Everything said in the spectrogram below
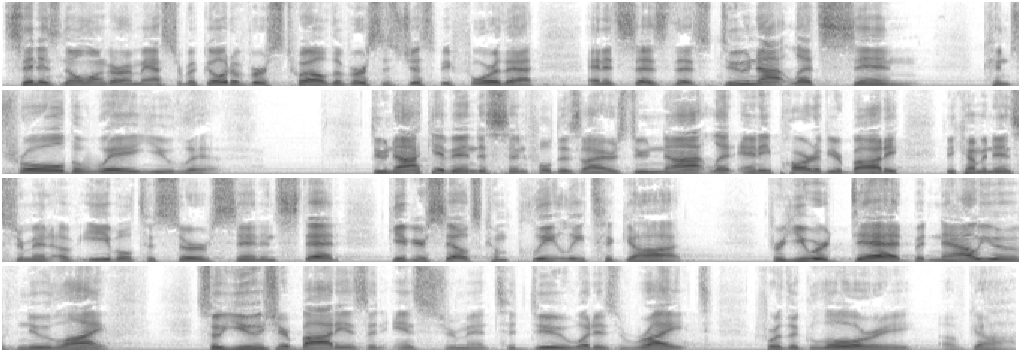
Sin is no longer our master. But go to verse 12. The verse is just before that, and it says this Do not let sin control the way you live. Do not give in to sinful desires. Do not let any part of your body become an instrument of evil to serve sin. Instead, give yourselves completely to God. For you are dead, but now you have new life. So use your body as an instrument to do what is right for the glory of God.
